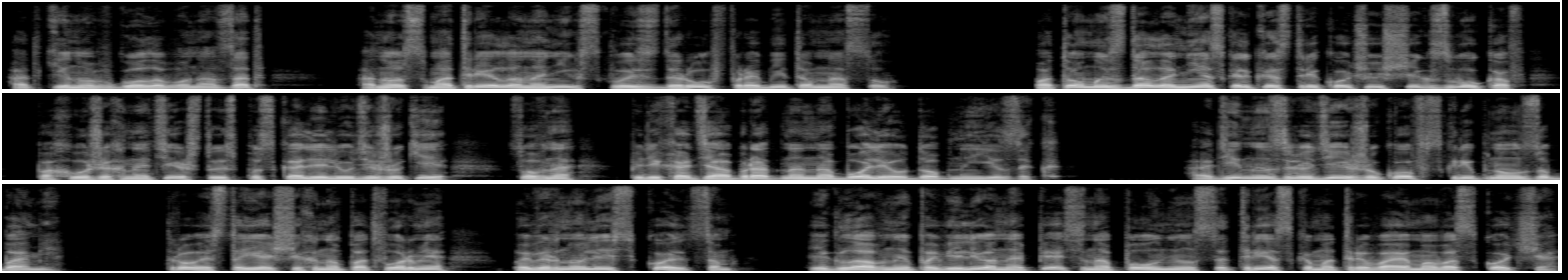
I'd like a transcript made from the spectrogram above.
Откинув голову назад, оно смотрело на них сквозь дыру в пробитом носу. Потом издало несколько стрекочущих звуков, похожих на те, что испускали люди-жуки, словно переходя обратно на более удобный язык. Один из людей-жуков скрипнул зубами. Трое стоящих на платформе повернулись кольцам, и главный павильон опять наполнился треском отрываемого скотча.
